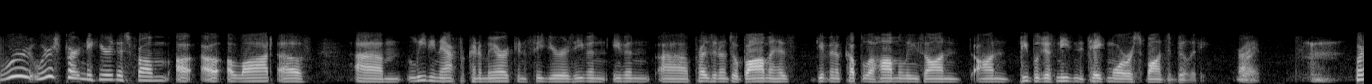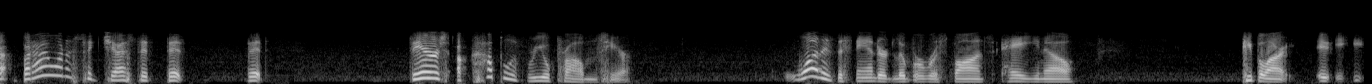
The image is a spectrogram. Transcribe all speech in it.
we're we're starting to hear this from a, a, a lot of um, leading African American figures. Even even uh, President Obama has given a couple of homilies on on people just needing to take more responsibility. Right. But but I want to suggest that that that there's a couple of real problems here. One is the standard liberal response, hey, you know, people aren't it, it,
